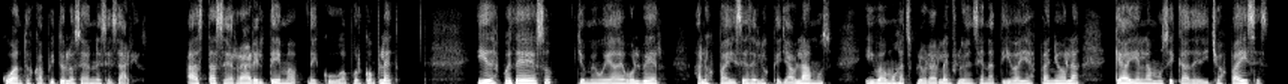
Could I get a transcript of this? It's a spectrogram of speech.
cuantos capítulos sean necesarios, hasta cerrar el tema de Cuba por completo. Y después de eso, yo me voy a devolver a los países de los que ya hablamos y vamos a explorar la influencia nativa y española que hay en la música de dichos países,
